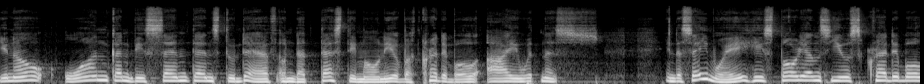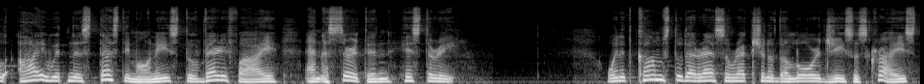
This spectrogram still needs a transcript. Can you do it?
You know, one can be sentenced to death on the testimony of a credible eyewitness. In the same way, historians use credible eyewitness testimonies to verify and ascertain history. When it comes to the resurrection of the Lord Jesus Christ,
